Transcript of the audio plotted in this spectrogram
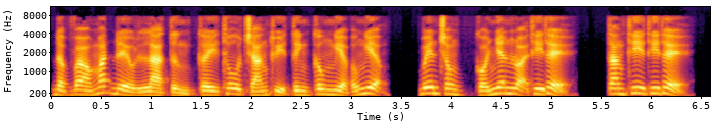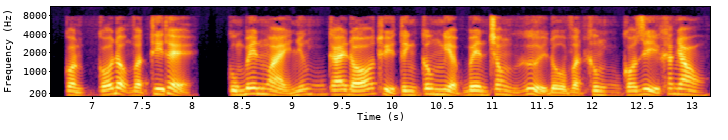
đập vào mắt đều là từng cây thô tráng thủy tinh công nghiệp ống nghiệm, bên trong có nhân loại thi thể, tăng thi thi thể, còn có động vật thi thể, cùng bên ngoài những cái đó thủy tinh công nghiệp bên trong gửi đồ vật không có gì khác nhau.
